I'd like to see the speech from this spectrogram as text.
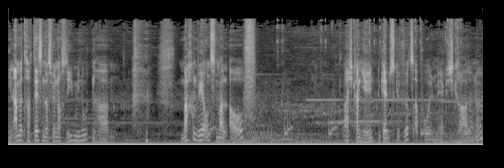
In Anbetracht dessen, dass wir noch sieben Minuten haben, machen wir uns mal auf. Ah, ich kann hier hinten gelbes Gewürz abholen, merke ich gerade, ne?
